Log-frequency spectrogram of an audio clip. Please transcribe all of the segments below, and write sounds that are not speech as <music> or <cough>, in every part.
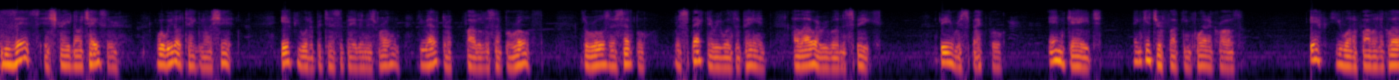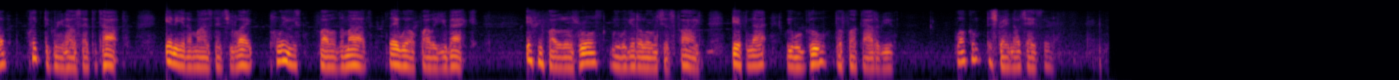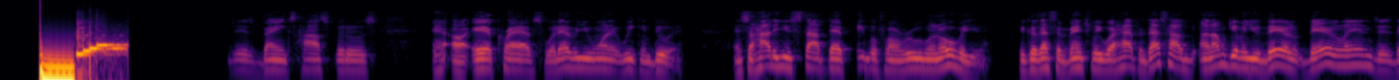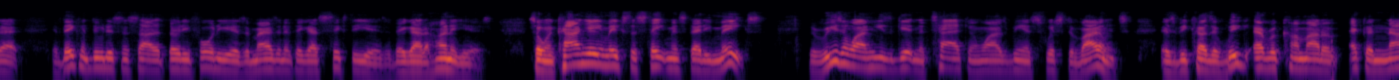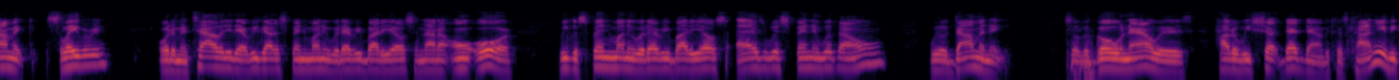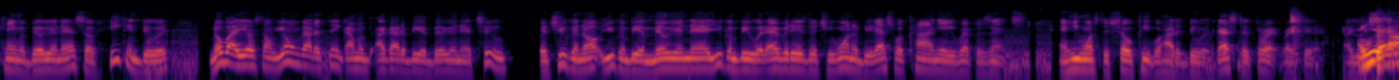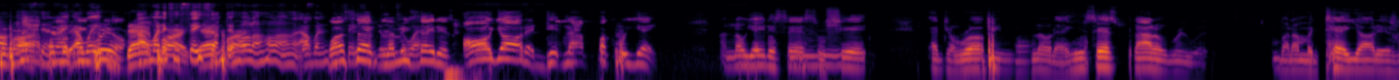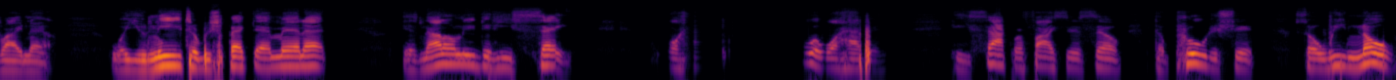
This is Straight No Chaser, where we don't take no shit. If you want to participate in this room, you have to follow the simple rules. The rules are simple. Respect everyone's opinion. Allow everyone to speak. Be respectful. Engage. And get your fucking point across. If you want to follow the club, click the greenhouse at the top. Any of the mods that you like, please follow the mods. They will follow you back. If you follow those rules, we will get along just fine. If not, we will goo the fuck out of you. Welcome to Straight No Chaser. Just banks, hospitals, uh, aircrafts, whatever you want it, we can do it. And so, how do you stop that people from ruling over you? Because that's eventually what happens. That's how, and I'm giving you their their lens is that if they can do this inside of 30, 40 years, imagine if they got 60 years, if they got 100 years. So when Kanye makes the statements that he makes, the reason why he's getting attacked and why it's being switched to violence is because if we ever come out of economic slavery or the mentality that we got to spend money with everybody else and not our own, or we could spend money with everybody else as we're spending with our own, we'll dominate. So the goal now is how do we shut that down? Because Kanye became a billionaire, so if he can do it, nobody else don't. You don't got to think I'm. A, I got to be a billionaire too. But you can all you can be a millionaire. You can be whatever it is that you want to be. That's what Kanye represents, and he wants to show people how to do it. That's the threat right there. Are you? Yeah, Um, listen, but wait, I wait. I That wanted to say something. part. Hold on, hold on. I One to say second, let me to say this. All y'all that did not fuck with Ye, I know Ye done said some hmm shit that the rub people. I know that. He said something I don't agree with. But I'm gonna tell y'all this right now. Where you need to respect that man at is not only did he say or what will happen, he sacrificed himself to prove the shit. So we know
